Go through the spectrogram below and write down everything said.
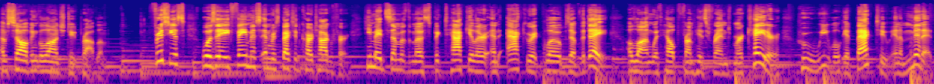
of solving the longitude problem. Frisius was a famous and respected cartographer. He made some of the most spectacular and accurate globes of the day, along with help from his friend Mercator, who we will get back to in a minute,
